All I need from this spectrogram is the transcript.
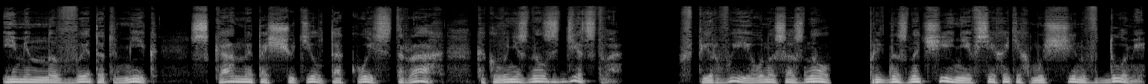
Именно в этот миг Сканнет ощутил такой страх, какого не знал с детства. Впервые он осознал предназначение всех этих мужчин в доме,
